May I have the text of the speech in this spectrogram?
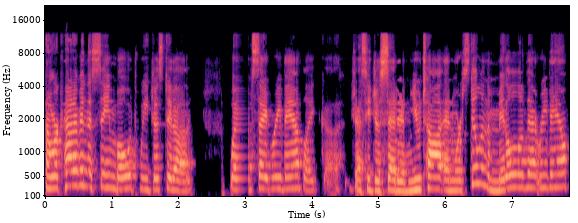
And we're kind of in the same boat. We just did a website revamp, like uh, Jesse just said in Utah, and we're still in the middle of that revamp.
